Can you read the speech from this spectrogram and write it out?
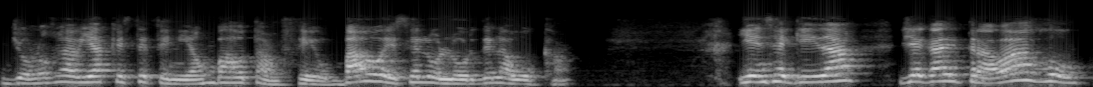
Yo no sabía que este tenía un bajo tan feo. Bajo es el olor de la boca. Y enseguida llega el trabajo,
